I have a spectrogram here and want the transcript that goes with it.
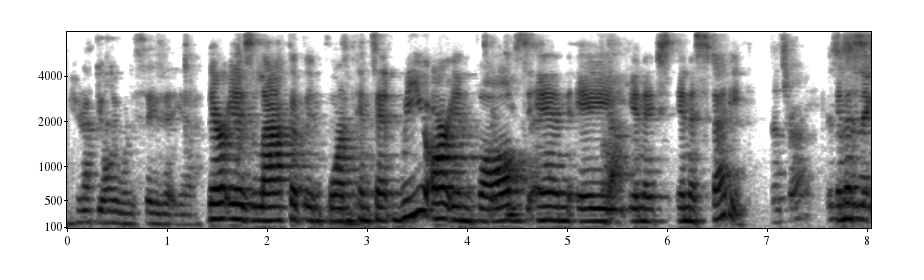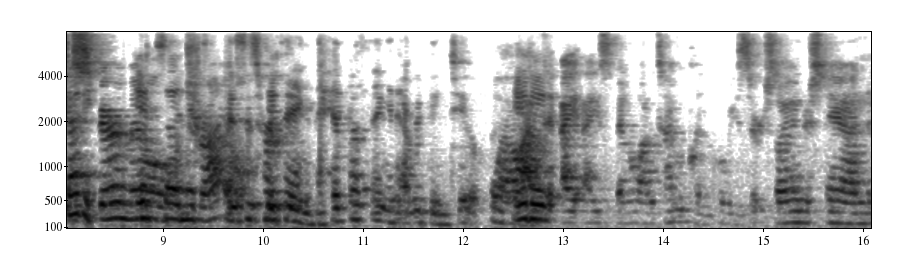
you're not the only one to say that yeah. There is lack of informed consent. We are involved in a in a in a study. That's right. This In is a an study. experimental It's an ex- trial. This is her thing, the HIPAA thing and everything too. Well, I, I, I spend a lot of time in clinical research, so I understand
